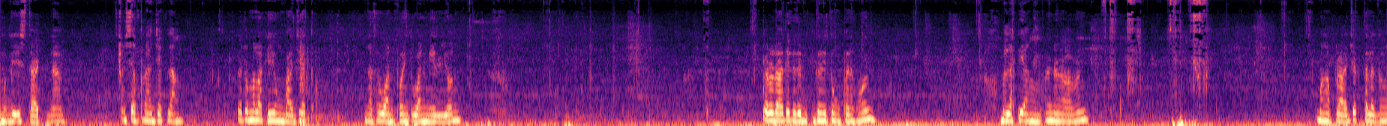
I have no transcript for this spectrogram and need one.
mag-start na. Isang project lang. Pero malaki yung budget. Nasa 1.1 million. Pero dati gan- ganitong panahon, malaki ang ano namin, mga project talagang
